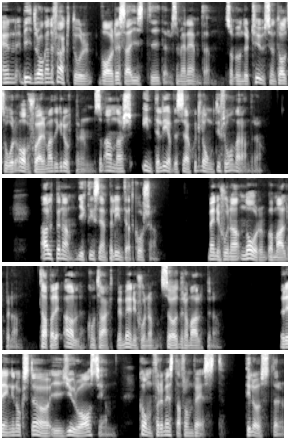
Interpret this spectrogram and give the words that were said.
En bidragande faktor var dessa istider som jag nämnde, som under tusentals år avskärmade grupper som annars inte levde särskilt långt ifrån varandra. Alperna gick till exempel inte att korsa. Människorna norr om Alperna tappade all kontakt med människorna söder om Alperna. Regn och snö i Euroasien kom för det mesta från väst. Till öster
